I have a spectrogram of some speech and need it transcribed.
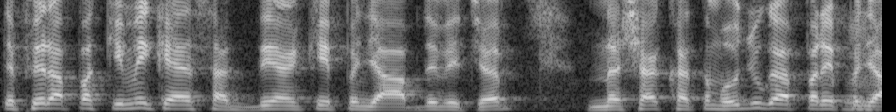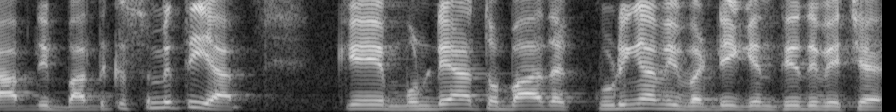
ਤੇ ਫਿਰ ਆਪਾਂ ਕਿਵੇਂ ਕਹਿ ਸਕਦੇ ਹਾਂ ਕਿ ਪੰਜਾਬ ਦੇ ਵਿੱਚ ਨਸ਼ਾ ਖਤਮ ਹੋ ਜਾਊਗਾ? ਪਰ ਇਹ ਪੰਜਾਬ ਦੀ ਬਦਕਿਸਮਤੀ ਆ ਕਿ ਮੁੰਡਿਆਂ ਤੋਂ ਬਾਅਦ ਕੁੜੀਆਂ ਵੀ ਵੱਡੀ ਗਿਣਤੀ ਦੇ ਵਿੱਚ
